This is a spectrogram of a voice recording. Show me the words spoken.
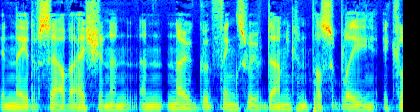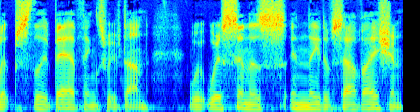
in need of salvation, and, and no good things we've done can possibly eclipse the bad things we've done. We're, we're sinners in need of salvation.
